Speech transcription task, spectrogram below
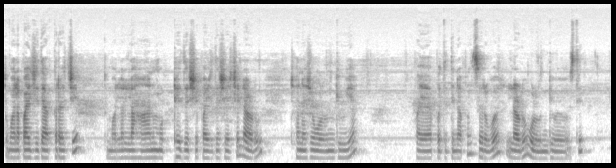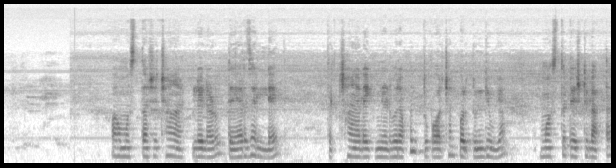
तुम्हाला पाहिजे ते अकराचे. तुम्हाला लहान मोठे जसे पाहिजे तसे याचे लाडू छान असे वळून घेऊया. या पद्धतीने आपण सर्व लाडू वळून घेऊ व्यवस्थित. पहा मस्त असे छान आपले लाडू तयार झालेले आहेत. तर छान याला एक मिनिटभर आपण तुपावर छान परतून घेऊया. मस्त टेस्टी लागतात.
